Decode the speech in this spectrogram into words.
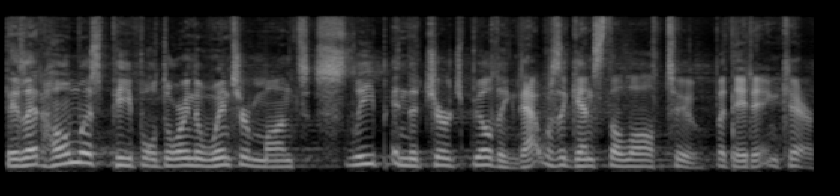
They let homeless people during the winter months sleep in the church building. That was against the law too, but they didn't care.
